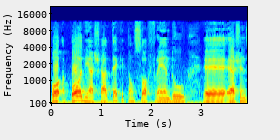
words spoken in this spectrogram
po podem achar até que estão sofrendo, é, é achando,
